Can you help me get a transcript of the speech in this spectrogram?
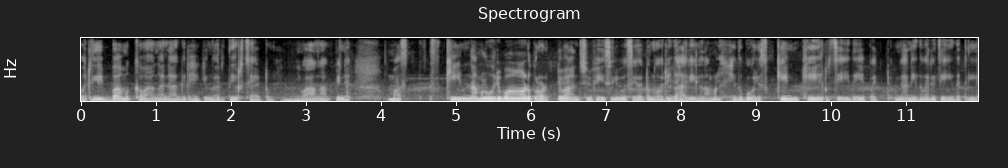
ഒരു ലിപ് ബാമൊക്കെ വാങ്ങാൻ ആഗ്രഹിക്കുന്നവർ തീർച്ചയായിട്ടും വാങ്ങാം. പിന്നെ സ്കിൻ നമ്മൾ ഒരുപാട് പ്രോഡക്റ്റ് വാങ്ങിച്ച് ഫേസിൽ യൂസ് ചെയ്തിട്ടൊന്നും ഒരു കാര്യമില്ല. നമ്മൾ ഇതുപോലെ സ്കിൻ കെയർ ചെയ്തേ പറ്റും. ഞാൻ ഇതുവരെ ചെയ്തിട്ടില്ല.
